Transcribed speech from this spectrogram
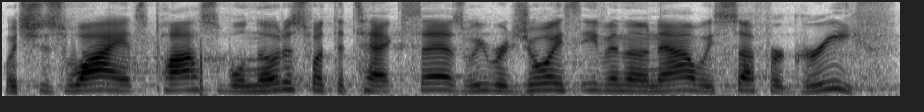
which is why it's possible. Notice what the text says we rejoice even though now we suffer grief.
